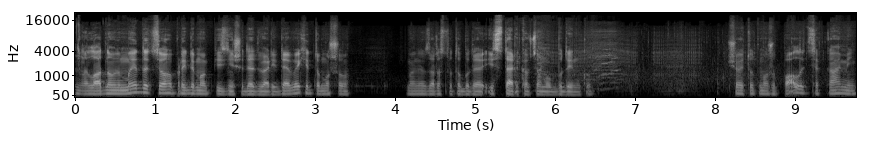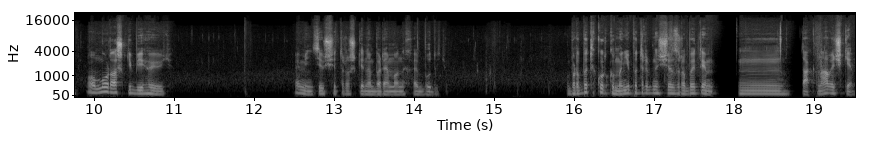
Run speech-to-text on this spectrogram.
Ладно, ми до цього прийдемо пізніше, де двері, де вихід, тому що в мене зараз тут буде істерика в цьому будинку. Що я тут можу? Палиця, камінь. О, мурашки бігають. Камінців ще трошки наберемо, нехай будуть. Обробити курку, мені потрібно ще зробити. так, навички,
